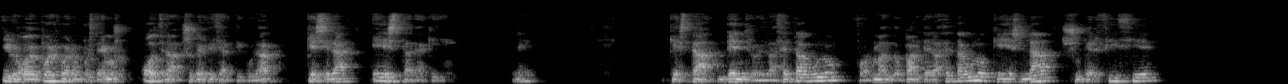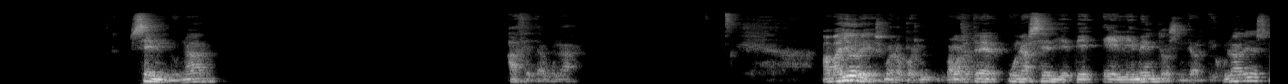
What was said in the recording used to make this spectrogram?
Y luego después, bueno, pues tenemos otra superficie articular, que será esta de aquí, que está dentro del acetábulo, formando parte del acetábulo, que es la superficie semilunar acetabular. A mayores, bueno, pues vamos a tener una serie de elementos interarticulares.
